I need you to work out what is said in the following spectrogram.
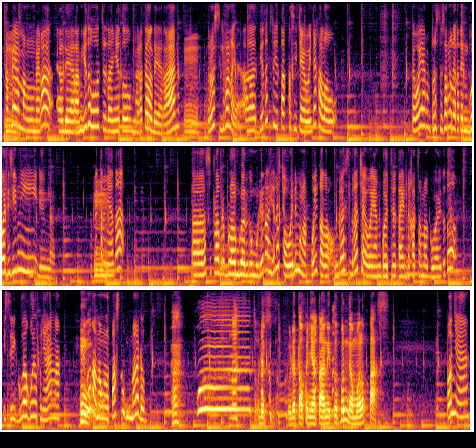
tapi Hmm. emang mereka LDRan gitu ceritanya tuh. Mereka tuh LDRan. Hmm. Terus gimana ya? eh, dia tuh cerita ke si ceweknya kalau cewek yang terus-terusan ngedeketin gua di sini, dia bilang. Tapi Hmm. ternyata eh, setelah berbulan-bulan kemudian akhirnya cowok ini mengakui kalau enggak sebenarnya cewek yang gue ceritain dekat sama gua itu tuh istri gua, gua udah punya anak. Hmm. Gue gak mau ngelepas tuh gimana dong? What? Udah udah tahu kenyataan itu pun nggak mau lepas. Pokoknya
